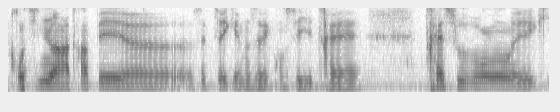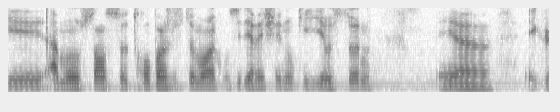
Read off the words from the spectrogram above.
continue à rattraper euh, cette série qu'elle nous avait conseillée très très souvent et qui est à mon sens trop injustement à considérer chez nous, qui est Yellowstone. Et, euh, et que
